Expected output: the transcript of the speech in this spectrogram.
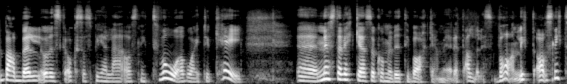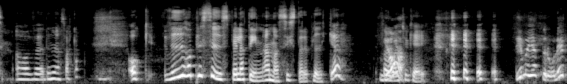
babbel och vi ska också spela avsnitt två av Y2K. Eh, nästa vecka så kommer vi tillbaka med ett alldeles vanligt avsnitt av eh, Det Nya Svarta. Och vi har precis spelat in Annas sista repliker för Ja. Y2K. Det var jätteroligt.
